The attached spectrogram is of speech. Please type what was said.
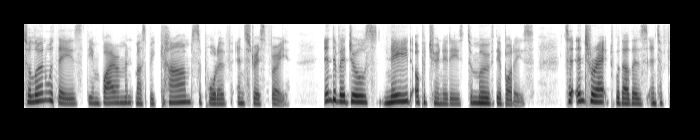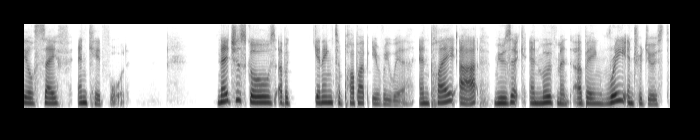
To learn with ease, the environment must be calm, supportive, and stress free. Individuals need opportunities to move their bodies, to interact with others, and to feel safe and cared for. Nature schools are beginning to pop up everywhere, and play, art, music, and movement are being reintroduced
